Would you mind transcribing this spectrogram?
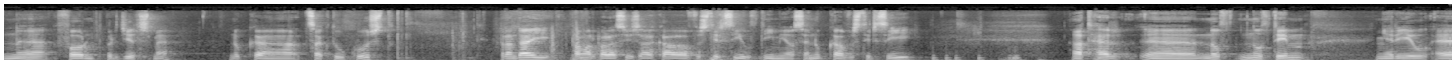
në formë të përgjithshme, nuk ka caktu kusht, prandaj pa marrë parasysh a ka vështirësi udhëtimi ose nuk ka vështirësi, atëherë në udhëtim njeriu e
